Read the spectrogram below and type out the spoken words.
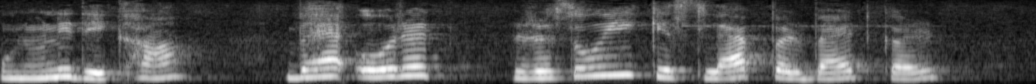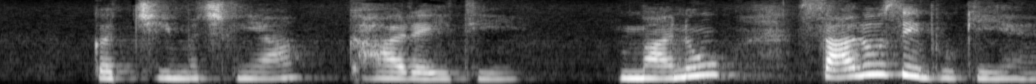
उन्होंने देखा, वह औरत रसोई के स्लैब पर बैठकर कच्ची मछलियाँ खा रही थी। मानो सालों से भूखी है।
